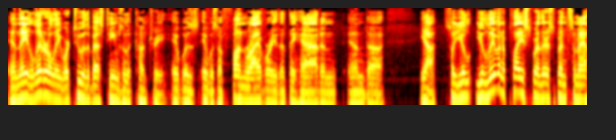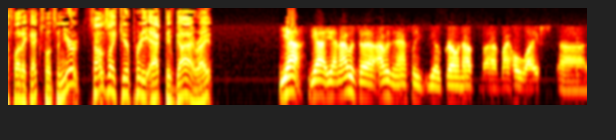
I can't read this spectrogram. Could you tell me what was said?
and they literally were two of the best teams in the country. It was it was a fun rivalry that they had, and and uh, yeah. So you you live in a place where there's been some athletic excellence, and you're sounds like you're a pretty active guy, right? Yeah, yeah, yeah. And I was uh, I was an athlete, you know, growing up uh, my whole life, uh,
